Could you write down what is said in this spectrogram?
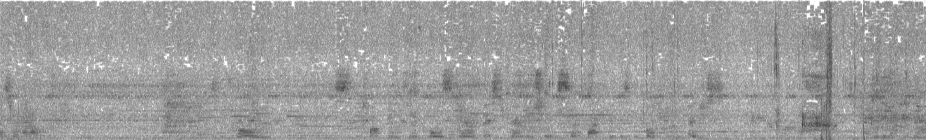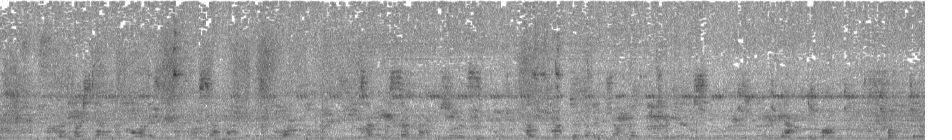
Desert Elf. It's home. It's talking to the whole therapist relationship set back because the book. I just. The first time Nicole isn't having a setback because of work. She's having a setback. She's held captive in a jungle for two years. Yeah, well, 12.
